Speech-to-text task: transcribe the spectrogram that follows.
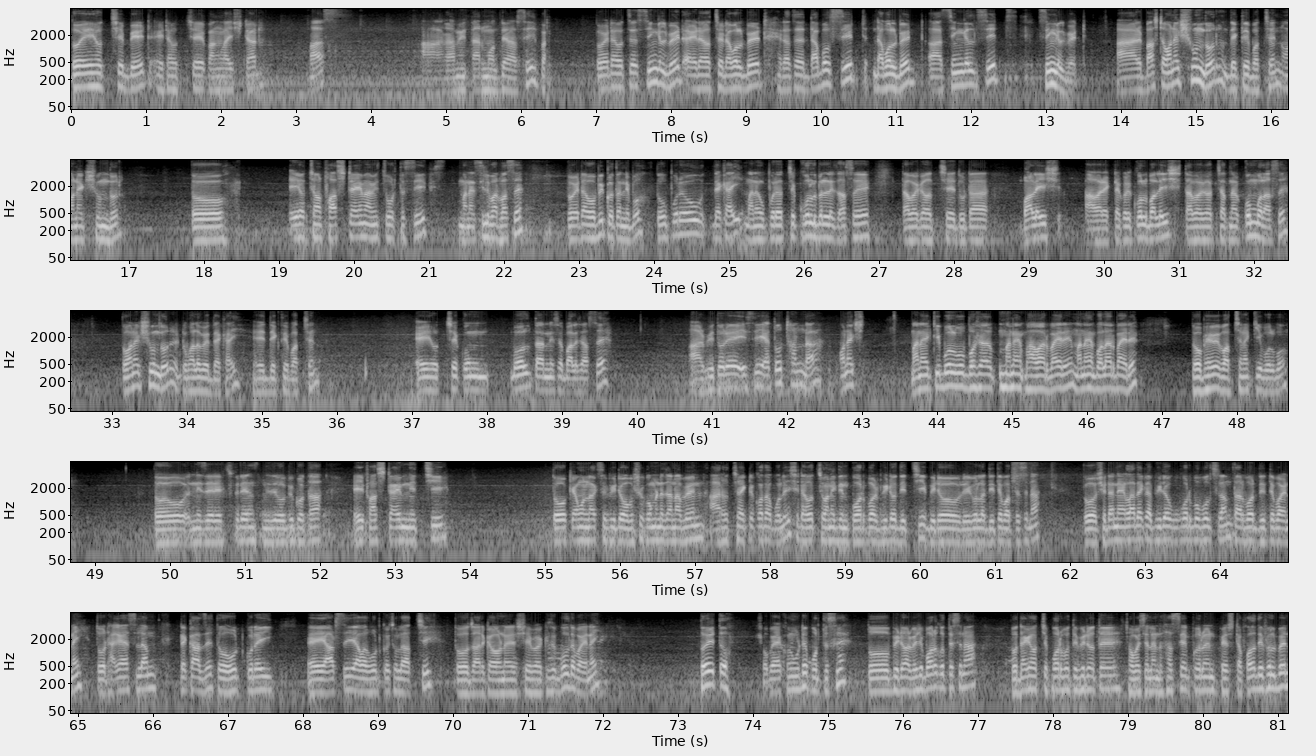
তো এই হচ্ছে বেড এটা হচ্ছে বাংলা স্টার বাস আর আমি তার মধ্যে আছি। তো এটা হচ্ছে সিঙ্গেল বেড এটা হচ্ছে ডাবল বেড এটা হচ্ছে ডাবল সিট ডাবল বেড আর সিঙ্গেল সিট সিঙ্গেল বেড আর বাসটা অনেক সুন্দর দেখতে পাচ্ছেন, অনেক সুন্দর। তো এই হচ্ছে আমার ফার্স্ট টাইম আমি চড়তেছি মানে সিলভার বাসে তো এটা অভিজ্ঞতা নেব। তো উপরেও দেখাই মানে উপরে হচ্ছে কোল ব্যালেজ আছে তারপরে হচ্ছে দুটা বালিশ আর একটা করে কোল বালিশ তারপরে হচ্ছে আপনার কম্বল আছে। তো অনেক সুন্দর, একটু ভালো করে দেখাই, এই দেখতে পাচ্ছেন। এই হচ্ছে কম্বল, তার নিচে বালিশ আছে। আর ভিতরে এসি এত ঠান্ডা, অনেক মানে কি বলব বসার মানে ভাবার বাইরে মানে বলার বাইরে। তো ভেবে পাচ্ছে না কি বলব। তো নিজের এক্সপিরিয়েন্স নিজের অভিজ্ঞতা এই ফার্স্ট টাইম নিচ্ছি। তো কেমন লাগছে ভিডিও অবশ্যই কমেন্টে জানাবেন। আর হচ্ছে একটা কথা বলি, সেটা হচ্ছে অনেকদিন পর পর ভিডিও দিচ্ছি ভিডিও রেগুলার দিতে পারতেছি না। তো সেটা নিয়ে আলাদা একটা ভিডিও করব বলছিলাম, তারপর দিতে পারি নাই। তো ঢাকায় আসছিলাম একটা কাজে, তো হুট করেই এই আসছি আবার হুট করে চলে যাচ্ছি তো যার কারণে সেভাবে কিছু বলতে পারি নাই। তো এই তো, সবাই এখন উঠে পড়তেছে। তো ভিডিও আর বেশি বড় করতেছে না। তো দেখা হচ্ছে পরবর্তী ভিডিওতে সবাই চ্যানেলটা সাবস্ক্রাইব করবেন পেজটা ফলো দিয়ে ফেলবেন।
